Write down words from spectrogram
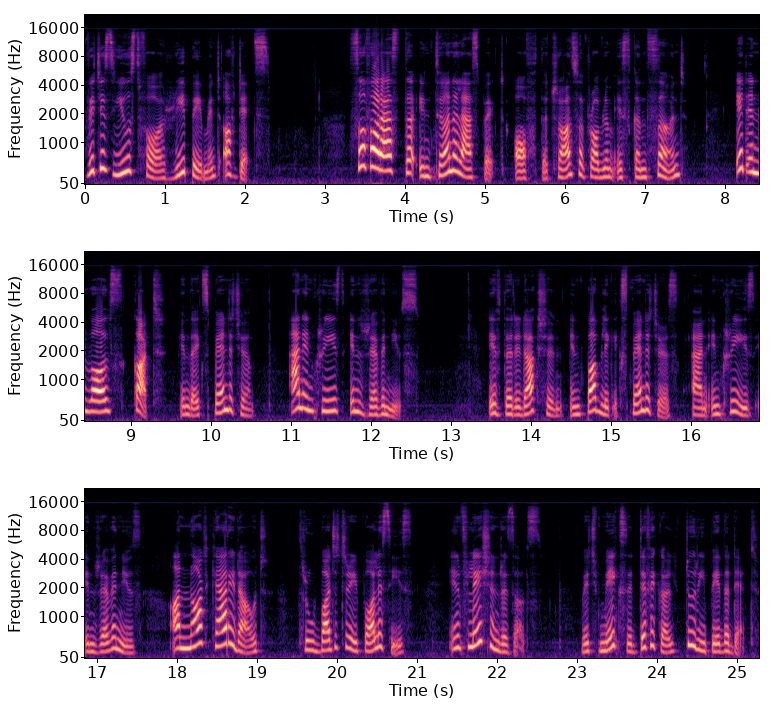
which is used for repayment of debts. So far as the internal aspect of the transfer problem is concerned, it involves cut in the expenditure and increase in revenues. If the reduction in public expenditures and increase in revenues are not carried out through budgetary policies, inflation results, which makes it difficult to repay the debt.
